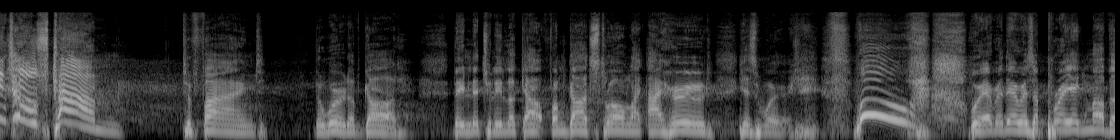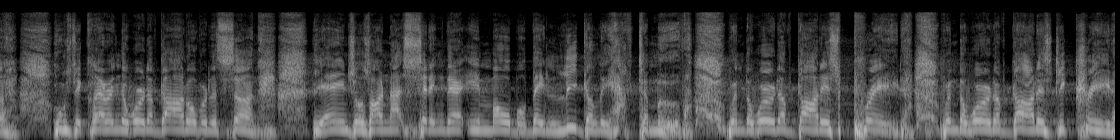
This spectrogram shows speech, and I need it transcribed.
angels come to find the word of God they literally look out from God's throne like, I heard his word. Woo! Wherever there is a praying mother who's declaring the word of God over the son, the angels are not sitting there immobile. They legally have to move. When the word of God is prayed, when the word of God is decreed,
